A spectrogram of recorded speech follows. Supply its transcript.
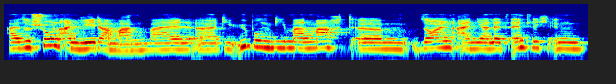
Also schon an jedermann, weil äh, die Übungen, die man macht, ähm, sollen einen ja letztendlich in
